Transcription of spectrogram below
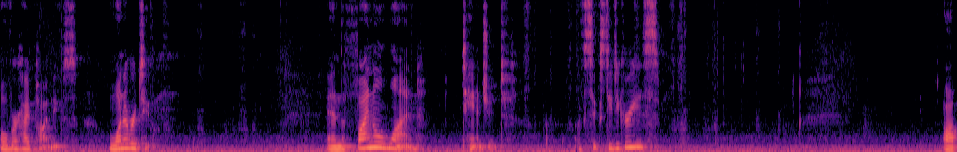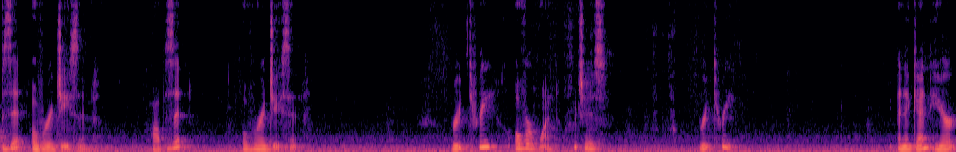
over hypotenuse. 1 over 2. And the final one, tangent of 60 degrees. Opposite over adjacent. Opposite over adjacent. Root 3 over 1, which is root 3. And again, here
